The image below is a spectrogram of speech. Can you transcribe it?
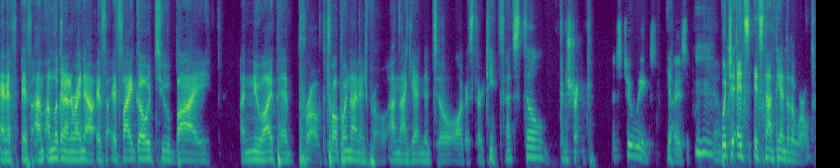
And if if I'm, I'm looking at it right now, if if I go to buy a new iPad Pro, the 12.9 inch Pro, I'm not getting it till August 13th. That's still constrained, It's two weeks, Yeah. basically. Mhm. Yeah. which it's it's not the end of the world.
